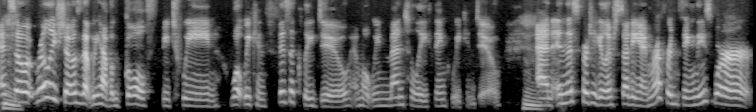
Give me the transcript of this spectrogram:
And mm. so it really shows that we have a gulf between what we can physically do and what we mentally think we can do. Mm. And in this particular study I'm referencing, these were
